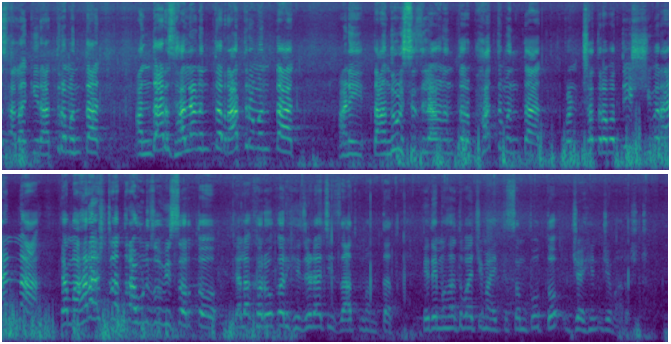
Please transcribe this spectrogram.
झाला की रात्र म्हणतात अंधार झाल्यानंतर रात्र म्हणतात आणि तांदूळ शिजल्यानंतर भात म्हणतात पण छत्रपती शिवरायांना त्या महाराष्ट्रात राहून जो विसरतो त्याला खरोखर हिजड्याची जात म्हणतात. येथे महत्वाची माहिती संपवतो. जय हिंद जय महाराष्ट्र.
